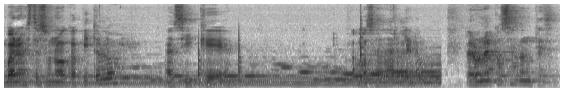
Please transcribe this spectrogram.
Bueno, este es un nuevo capítulo. Así que vamos a darle, ¿no? Pero una cosa antes.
